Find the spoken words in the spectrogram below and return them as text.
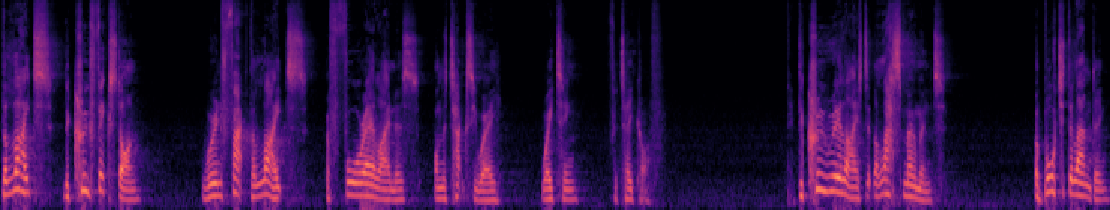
The lights the crew fixed on were, in fact, the lights of four airliners on the taxiway waiting for takeoff. The crew realized at the last moment, aborted the landing,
